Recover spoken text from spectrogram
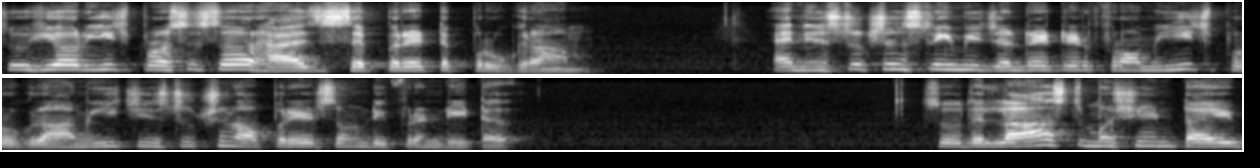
so here each processor has separate program. An instruction stream is generated from each program. Each instruction operates on different data. So the last machine type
